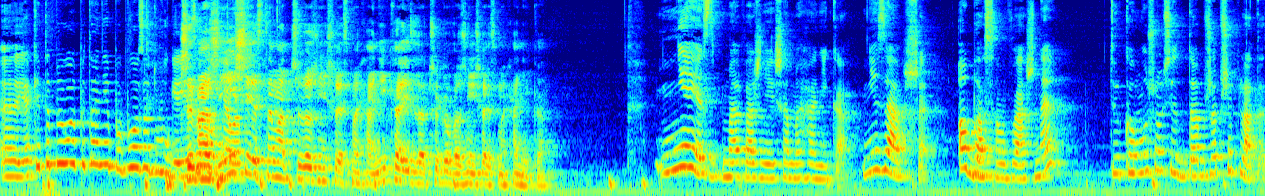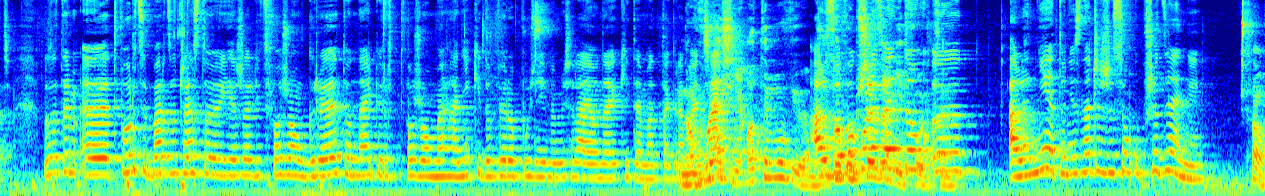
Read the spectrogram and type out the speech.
E, jakie to było pytanie, bo było za długie. Czy ważniejszy jest temat, czy ważniejsza jest mechanika i dlaczego ważniejsza jest mechanika? Nie jest ważniejsza mechanika. Nie zawsze. Oba są ważne, tylko muszą się dobrze przeplatać. Poza tym e, twórcy bardzo często, jeżeli tworzą gry, to najpierw tworzą mechaniki, dopiero później wymyślają, na jaki temat ta gra No będzie. właśnie, o tym mówiłem, Albo w ogóle będą. e, ale nie, to nie znaczy, że są uprzedzeni. Są.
